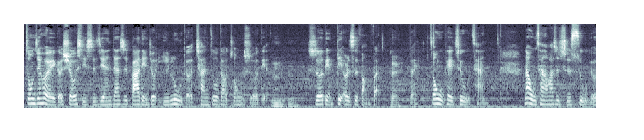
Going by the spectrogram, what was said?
中间会有一个休息时间，但是八点就一路的禅坐到中午十二点，嗯嗯，十二点第二次放饭。对，对，中午可以吃午餐。那午餐的话是吃素，由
